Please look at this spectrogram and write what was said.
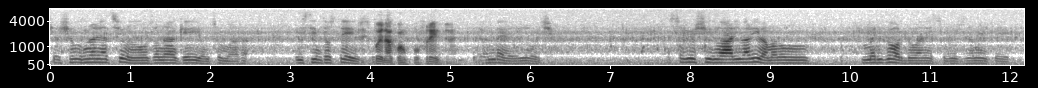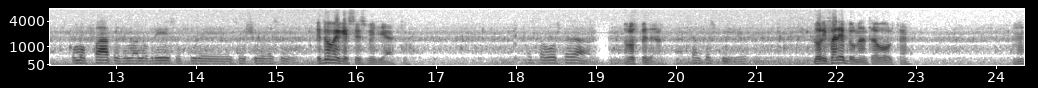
C'è, una reazione, non lo so neanche io, insomma, istinto stesso. Poi l'acqua è un po' fredda. eh. Vabbè, è logico. Sono riuscito a arrivare a riva, ma non, non mi ricordo adesso precisamente come ho fatto, se mi hanno preso oppure sono uscito da solo. E dov'è che si è svegliato? Stavo all'ospedale, All'ospedale. a Santo Spirito. sì. Lo rifarebbe un'altra volta? Eh?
